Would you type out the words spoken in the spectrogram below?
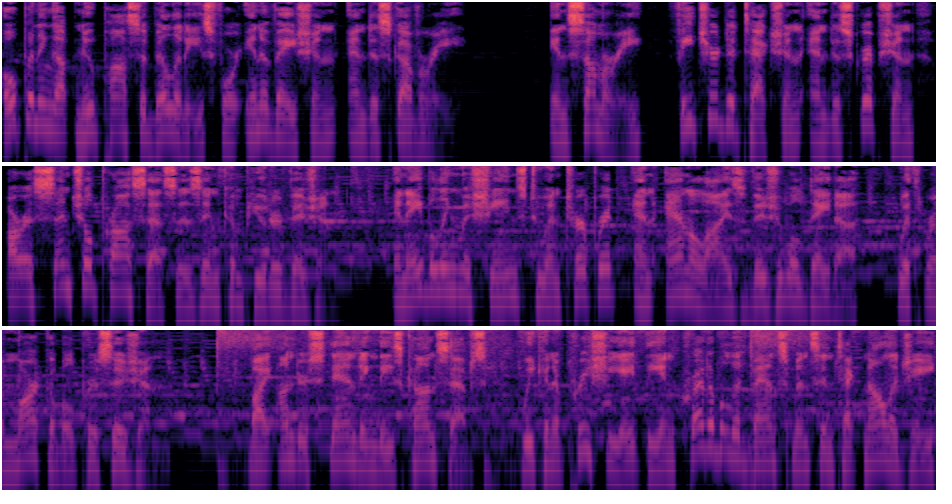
opening up new possibilities for innovation and discovery. In summary, feature detection and description are essential processes in computer vision, enabling machines to interpret and analyze visual data with remarkable precision. By understanding these concepts, we can appreciate the incredible advancements in technology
